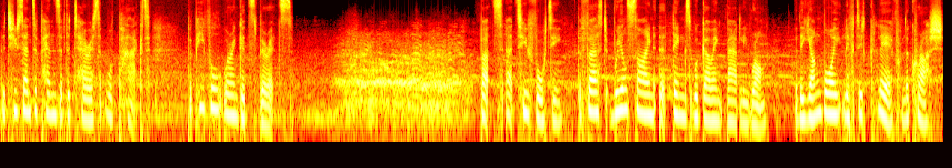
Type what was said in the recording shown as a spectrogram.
the two centre pens of the terrace were packed, but people were in good spirits. But at 2.40, the first real sign that things were going badly wrong, with a young boy lifted clear from the crush.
